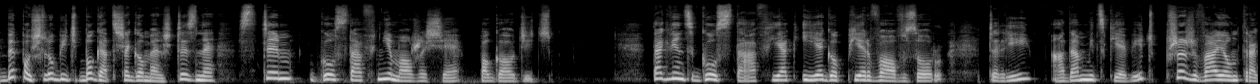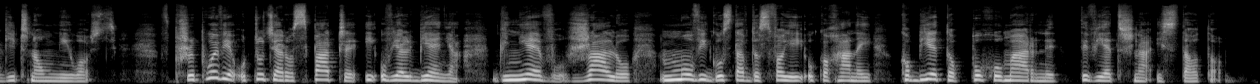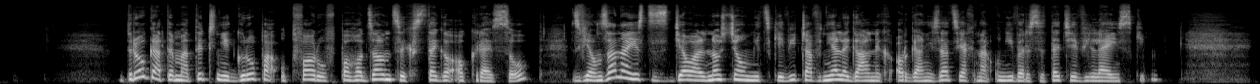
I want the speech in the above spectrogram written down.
by poślubić bogatszego mężczyznę, z czym Gustaw nie może się pogodzić. Tak więc Gustaw, jak i jego pierwowzór, czyli Adam Mickiewicz, przeżywają tragiczną miłość. W przypływie uczucia rozpaczy i uwielbienia, gniewu, żalu, mówi Gustaw do swojej ukochanej: Kobieto puchu marny, ty wietrzna istoto. Druga tematycznie grupa utworów pochodzących z tego okresu związana jest z działalnością Mickiewicza w nielegalnych organizacjach na Uniwersytecie Wileńskim.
